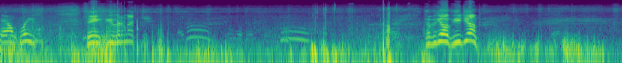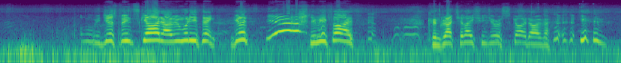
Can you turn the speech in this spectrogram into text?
down, please. Thank you very much. Here we go, if you jump. We just been skydiving, what do you think? Good? Yeah! Give me five. Congratulations, you're a skydiver.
